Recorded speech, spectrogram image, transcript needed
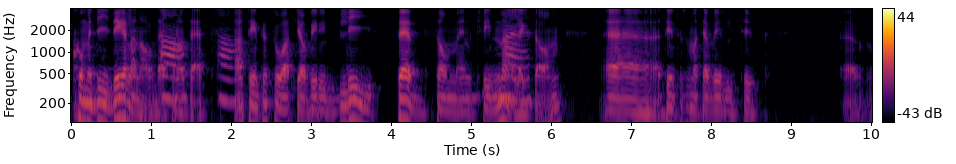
komedidelen av det Ja, på något sätt. ja. Att det är inte så att jag vill bli sedd som en kvinna Nej. liksom. Eh, det är inte som att jag vill typ eh,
